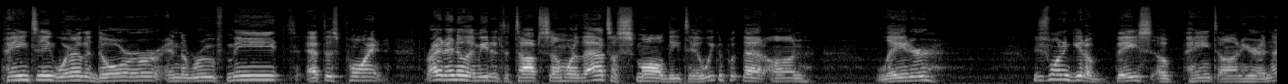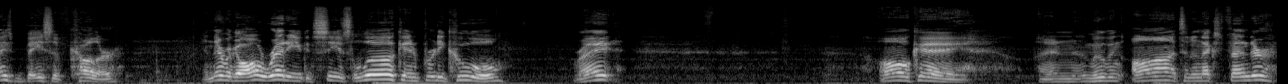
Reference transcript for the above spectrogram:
painting where the door and the roof meet at this point right? I know they meet at the top somewhere. That's a small detail. We can put that on later. We just want to get a base of paint on here, a nice base of color. And there we go. Already you can see it's looking pretty cool, right? Okay. And moving on to the next fender.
